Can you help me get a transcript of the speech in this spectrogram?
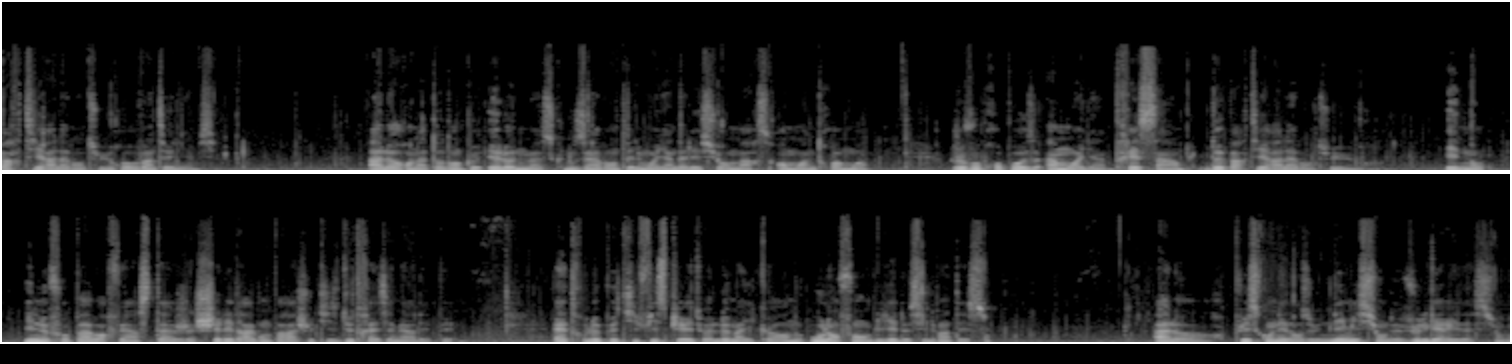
partir à l'aventure au XXIe siècle. Alors, en attendant que Elon Musk nous ait inventé le moyen d'aller sur Mars en moins de trois mois, je vous propose un moyen très simple de partir à l'aventure. Et non, il ne faut pas avoir fait un stage chez les dragons parachutistes du 13e RDP, être le petit-fils spirituel de Mike Horn ou l'enfant oublié de Sylvain Tesson. Alors, puisqu'on est dans une émission de vulgarisation,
